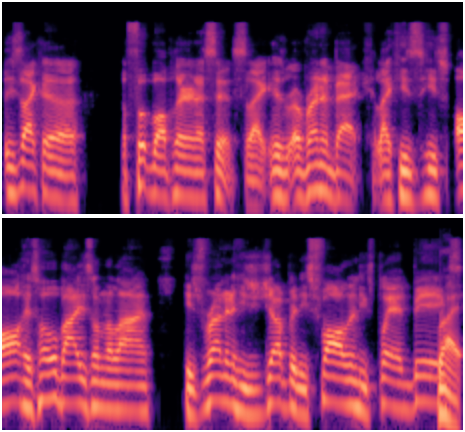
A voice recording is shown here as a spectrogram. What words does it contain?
he's like a a football player in that sense, like he's a running back. Like he's he's all his whole body's on the line. He's running, he's jumping, he's falling, he's playing big. Right.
